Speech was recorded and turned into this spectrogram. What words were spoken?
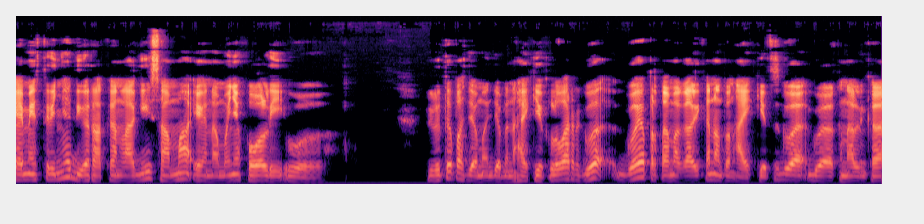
chemistry-nya dieratkan lagi sama yang namanya volley. Wow dulu tuh pas zaman zaman Haikyuu keluar gue gue pertama kali kan nonton Haikyuu terus gue gue kenalin ke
